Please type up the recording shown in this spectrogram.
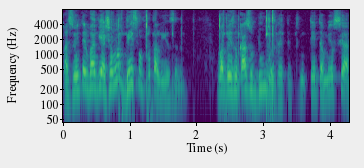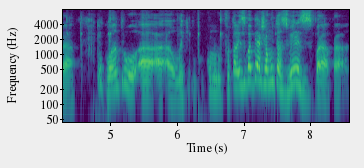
Mas o Inter vai viajar uma vez para Fortaleza, né? Uma vez, no caso, duas, né? Tem, tem também o Ceará. Enquanto a, a, uma equipe como o Fortaleza vai viajar muitas vezes para,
